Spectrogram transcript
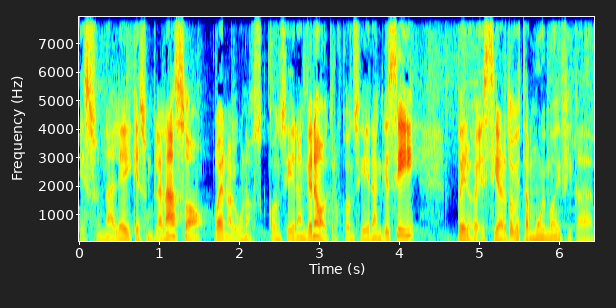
¿Es una ley que es un planazo? Bueno, algunos consideran que no, otros consideran que sí, pero es cierto que está muy modificada.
